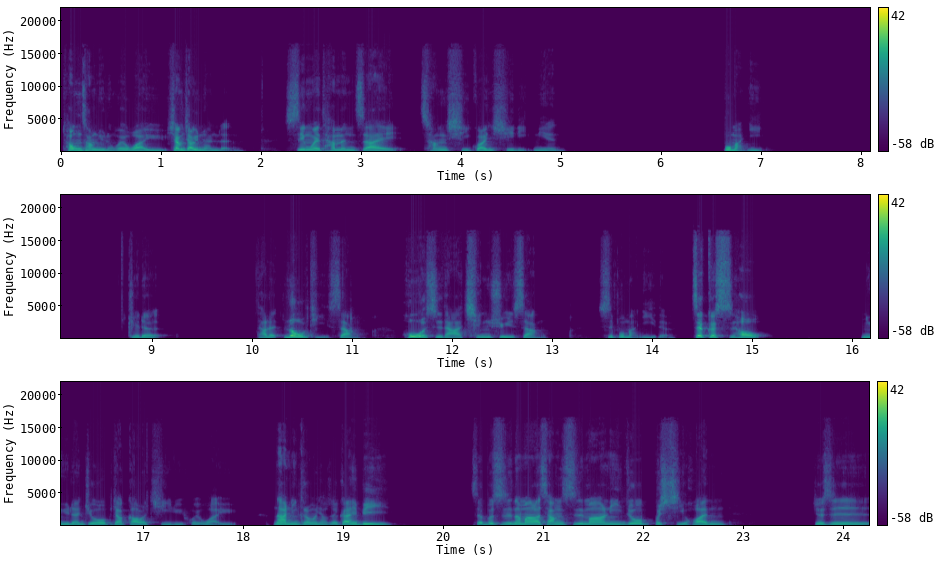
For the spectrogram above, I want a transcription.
通常女人会外遇，相较于男人，是因为他们在长期关系里面不满意，觉得他的肉体上或是他情绪上是不满意的，这个时候。女人就有比较高的几率会外遇，那你可能会想说，干一逼，这不是那么的常识吗？你就不喜欢，就是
